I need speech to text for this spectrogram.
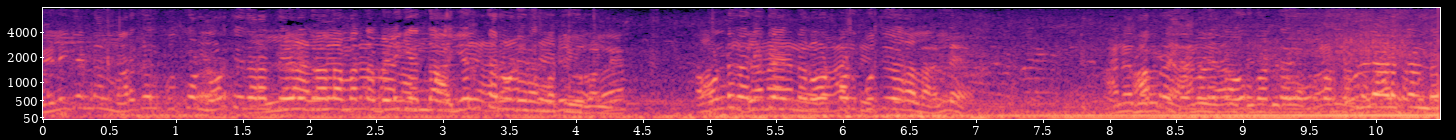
ಬೆಳಿಗ್ಗೆ ಮರದಲ್ಲಿ ಕುತ್ಕೊಂಡು ನೋಡ್ತಿದಾರ ಅಂತ ಹೇಳಿದ್ರಲ್ಲ ಮತ್ತೆ ಬೆಳಿಗ್ಗೆಯಿಂದ ಎಂತ ನೋಡಿರ ಮತ್ತೆ ಇವರು ಅಲ್ಲಿ ಹೊಂಡದಲ್ಲಿ ಅಂತ ನೋಡ್ಕೊಂಡು ಕೂತಿದಾರಲ್ಲ ಅಲ್ಲೇ. ಸುಳ್ಳು ಹೇಳ್ಕೊಂಡು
